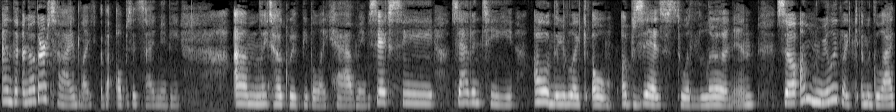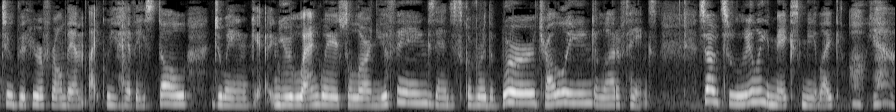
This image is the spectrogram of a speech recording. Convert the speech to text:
and the, another side, like the opposite side, maybe um, I talk with people like have maybe 60, 70. Oh, they're like, oh, obsessed with learning. So I'm really like, I'm glad to hear from them. Like, we have a stall doing new language to learn new things and discover the world, traveling, a lot of things. So it really makes me like, oh yeah,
